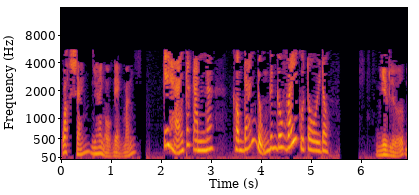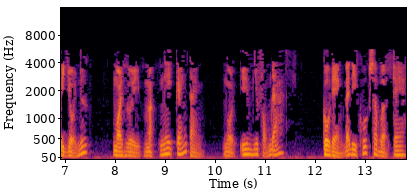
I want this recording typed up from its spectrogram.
quắc sáng như hai ngọn đèn mắng. Cái hạng các anh á, không đáng đụng đến gấu váy của tôi đâu. Như lửa bị dội nước, Mọi người mặt ngay cán tàn, ngồi im như phỏng đá. Cô đèn đã đi khuất sau bờ tre,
